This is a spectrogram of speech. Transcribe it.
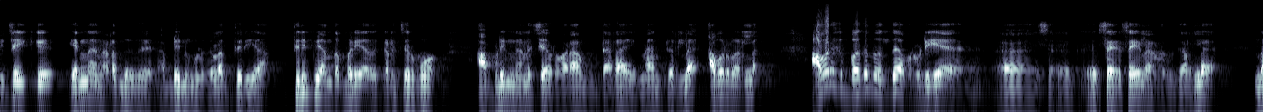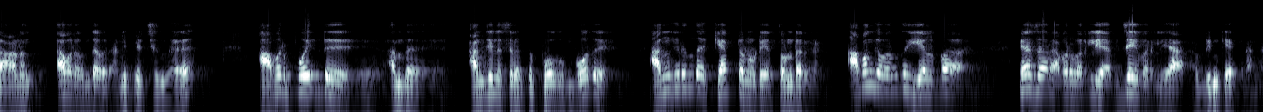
விஜய்க்கு என்ன நடந்தது அப்படின்னு உங்களுக்கு எல்லாம் தெரியும். திருப்பி அந்த மரியாதை கிடைச்சிருமோ அப்படின்னு நினச்சி அவர் வராமல் விட்டாரா? என்னன்னு தெரில அவர் வரல. அவருக்கு பதில் வந்து அவருடைய செ- செயலாளர் இருக்கார்ல இந்த ஆனந்த் அவரை வந்து அவர் அனுப்பி வச்சிருந்தாரு. அவர் போயிட்டு அந்த அஞ்சலி செலுத்த போகும்போது அங்கிருந்த கேப்டனுடைய தொண்டர்கள் அவங்க வந்து இயல்பா ஏன் சார் அவர் வரலையா? விஜய் வரலையா? அப்படின்னு கேட்குறாங்க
